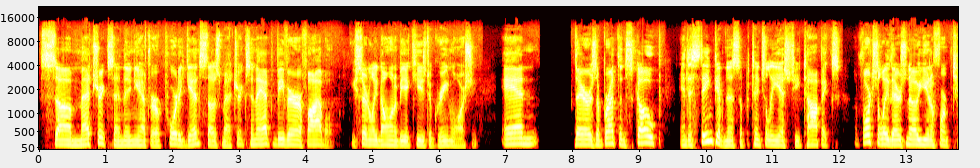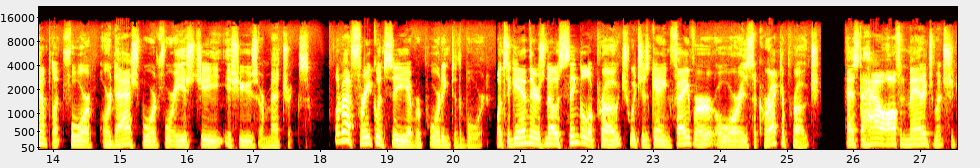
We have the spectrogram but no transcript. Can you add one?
some metrics and then you have to report against those metrics, and they have to be verifiable. You certainly don't want to be accused of greenwashing. And there's a breadth and scope and distinctiveness of potential ESG topics Unfortunately, there's no uniform template for or dashboard for ESG issues or metrics. What about frequency of reporting to the board? Once again, there's no single approach which has gained favor or is the correct approach as to how often management should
